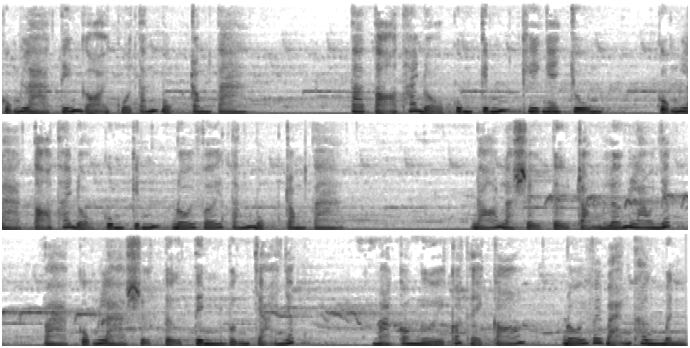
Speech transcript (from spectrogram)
cũng là tiếng gọi của tánh bụt trong ta. Ta tỏ thái độ cung kính khi nghe chuông cũng là tỏ thái độ cung kính đối với tánh bụt trong ta. Đó là sự tự trọng lớn lao nhất và cũng là sự tự tin vững chãi nhất mà con người có thể có đối với bản thân mình.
